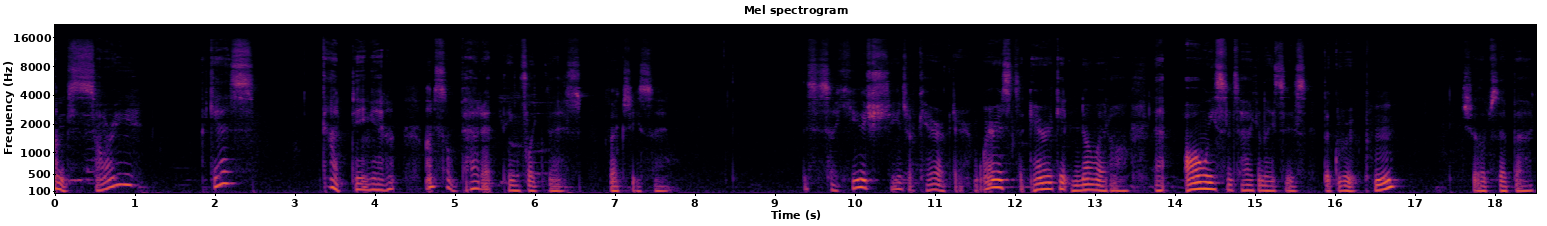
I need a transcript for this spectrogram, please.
I'm sorry, I guess. God dang it, I'm so bad at things like this, Fengchi said. This is a huge change of character. Where is the arrogant know-it-all that always antagonizes the group, hmm? Back.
